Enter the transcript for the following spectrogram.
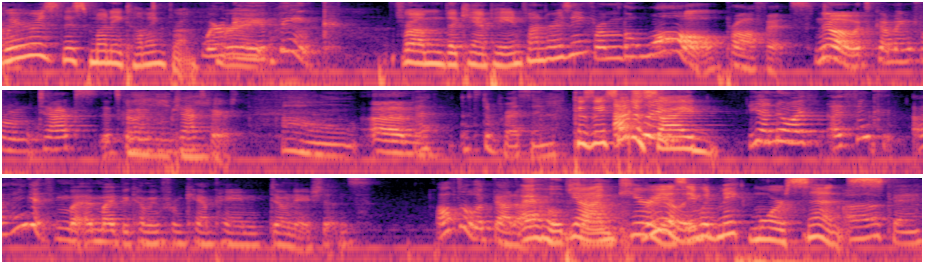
where is this money coming from? Where do you think? From the campaign fundraising? From the wall profits. No, it's coming from tax. It's coming from taxpayers. Oh, Um, that, that's depressing. Because they set Actually- aside. Yeah, no, I, I think I think it, mi- it might be coming from campaign donations. I'll have to look that up. I hope Yeah, so. I'm curious. Really? It would make more sense. Oh, okay.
